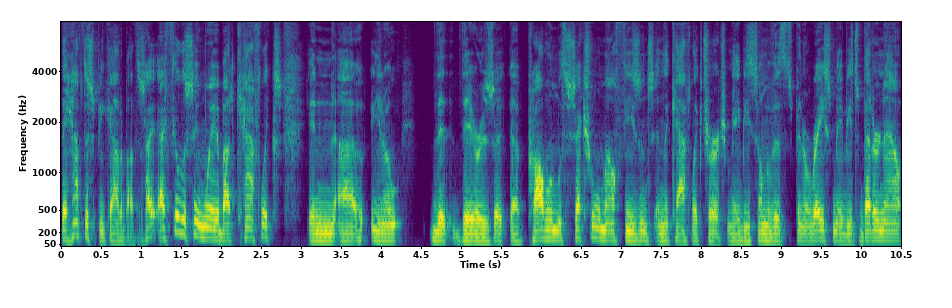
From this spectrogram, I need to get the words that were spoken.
They have to speak out about this. I, I feel the same way about Catholics in, uh, you know, that there is a, a, problem with sexual malfeasance in the Catholic Church. Maybe some of it's been erased, maybe it's better now,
